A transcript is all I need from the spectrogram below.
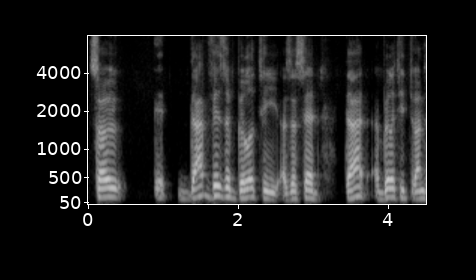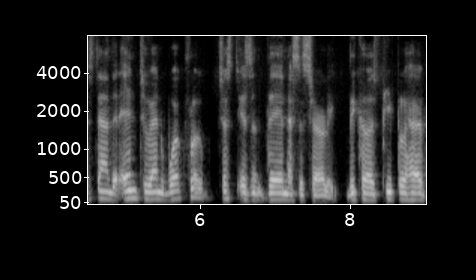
So it, that visibility, as I said, that ability to understand that end to end workflow just isn't there necessarily because people have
